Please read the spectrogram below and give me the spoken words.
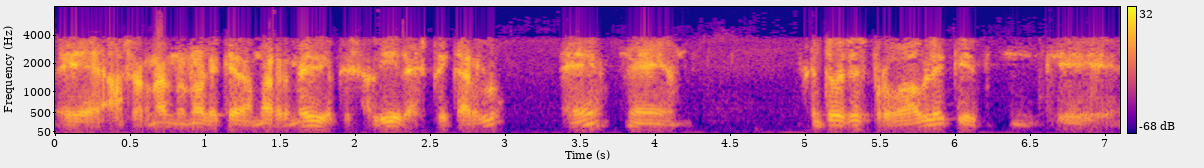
eh, a Fernando no le queda más remedio que salir a explicarlo ¿eh? entonces es probable que, que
